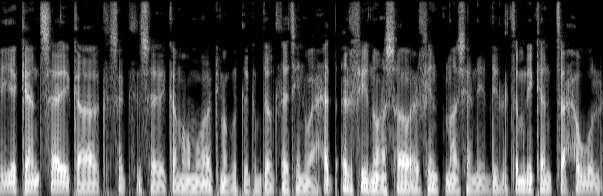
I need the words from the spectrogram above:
هي كانت شركة شركة مغمورة كما قلت لك بداو 30 واحد 2010 2012 يعني اللي تم اللي كان التحول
